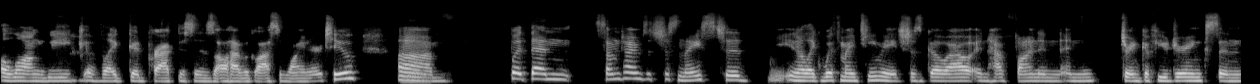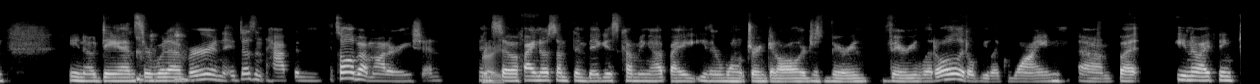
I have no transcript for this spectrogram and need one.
a long week of like good practices I'll have a glass of wine or two. Right. Um but then sometimes it's just nice to you know like with my teammates just go out and have fun and and drink a few drinks and you know dance or whatever and it doesn't happen it's all about moderation and Right. so if i know something big is coming up i either won't drink at all or just very very little it'll be like wine um, but you know i think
